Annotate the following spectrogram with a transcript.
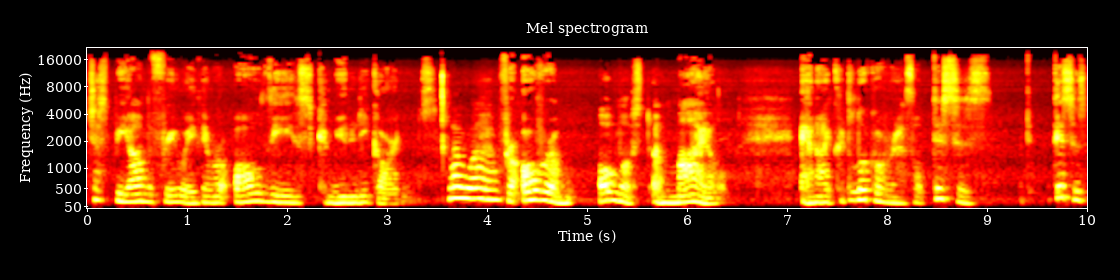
just beyond the freeway, there were all these community gardens Oh wow! for over a, almost a mile, and I could look over and I thought, this is, this is,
